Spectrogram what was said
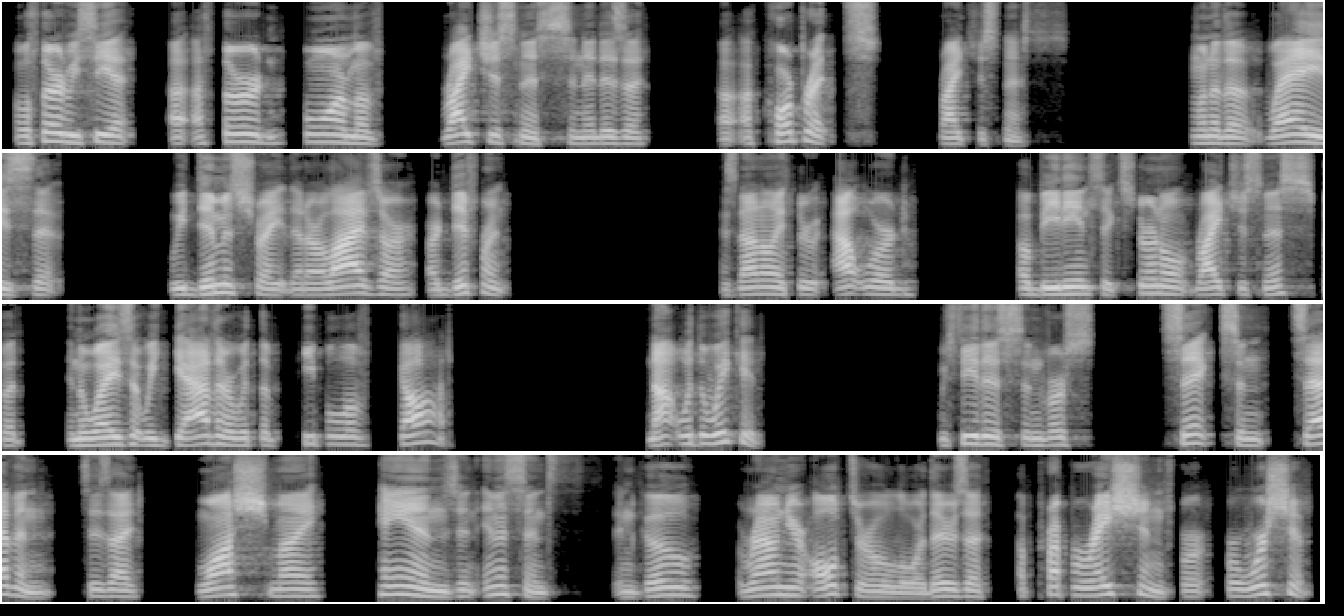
Well, third, we see a, a third form of righteousness, and it is a, a corporate righteousness. One of the ways that we demonstrate that our lives are, are different is not only through outward obedience, external righteousness, but in the ways that we gather with the people of God, not with the wicked. We see this in verse 6 and 7. It says, I wash my hands in innocence and go around your altar, O Lord. There's a, a preparation for, for worship.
